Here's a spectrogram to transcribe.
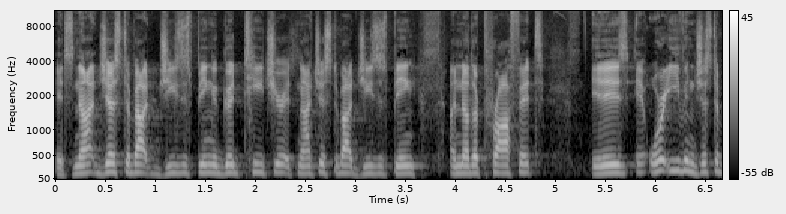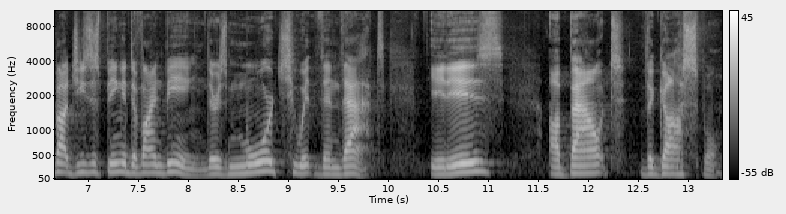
it's not just about Jesus being a good teacher, it's not just about Jesus being another prophet. It is, or even just about Jesus being a divine being. There's more to it than that. It is about the gospel.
